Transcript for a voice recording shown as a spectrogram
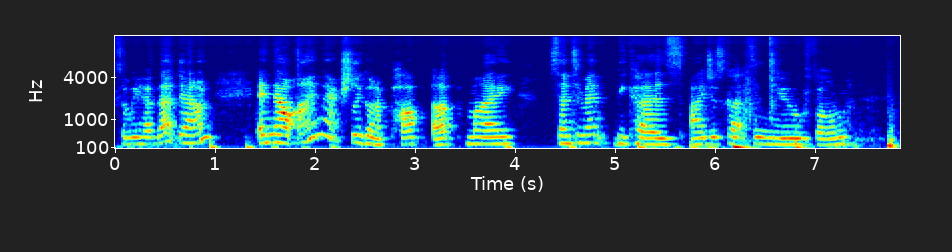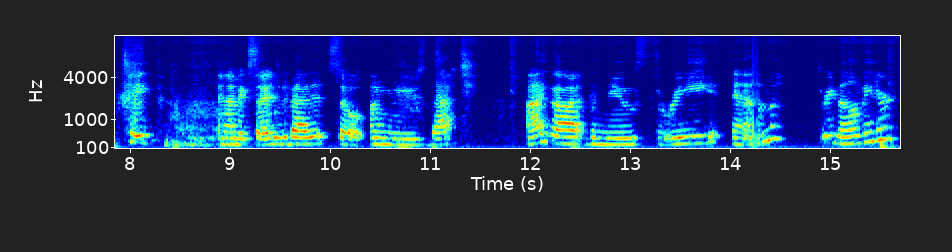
so we have that down. And now I'm actually going to pop up my sentiment because I just got some new foam tape and I'm excited about it. So I'm going to use that. I got the new 3M, 3 millimeter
